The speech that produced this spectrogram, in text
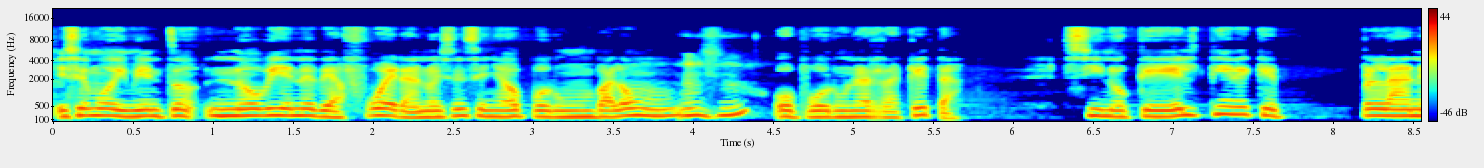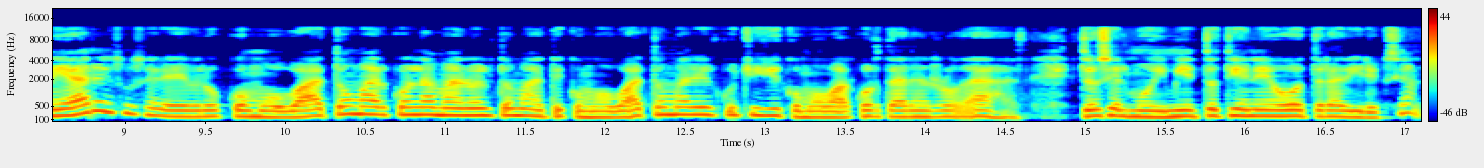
Ese movimiento no viene de afuera, no es enseñado por un balón o por una raqueta, sino que él tiene que planear en su cerebro cómo va a tomar con la mano el tomate, cómo va a tomar el cuchillo y cómo va a cortar en rodajas. Entonces el movimiento tiene otra dirección,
